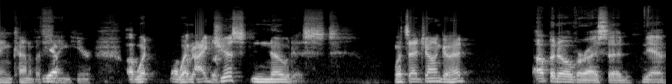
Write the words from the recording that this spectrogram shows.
same kind of a Yep. thing here. Up- what up what I over. just noticed. What's that, Jon? Go ahead. Up and over, I said, yeah,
